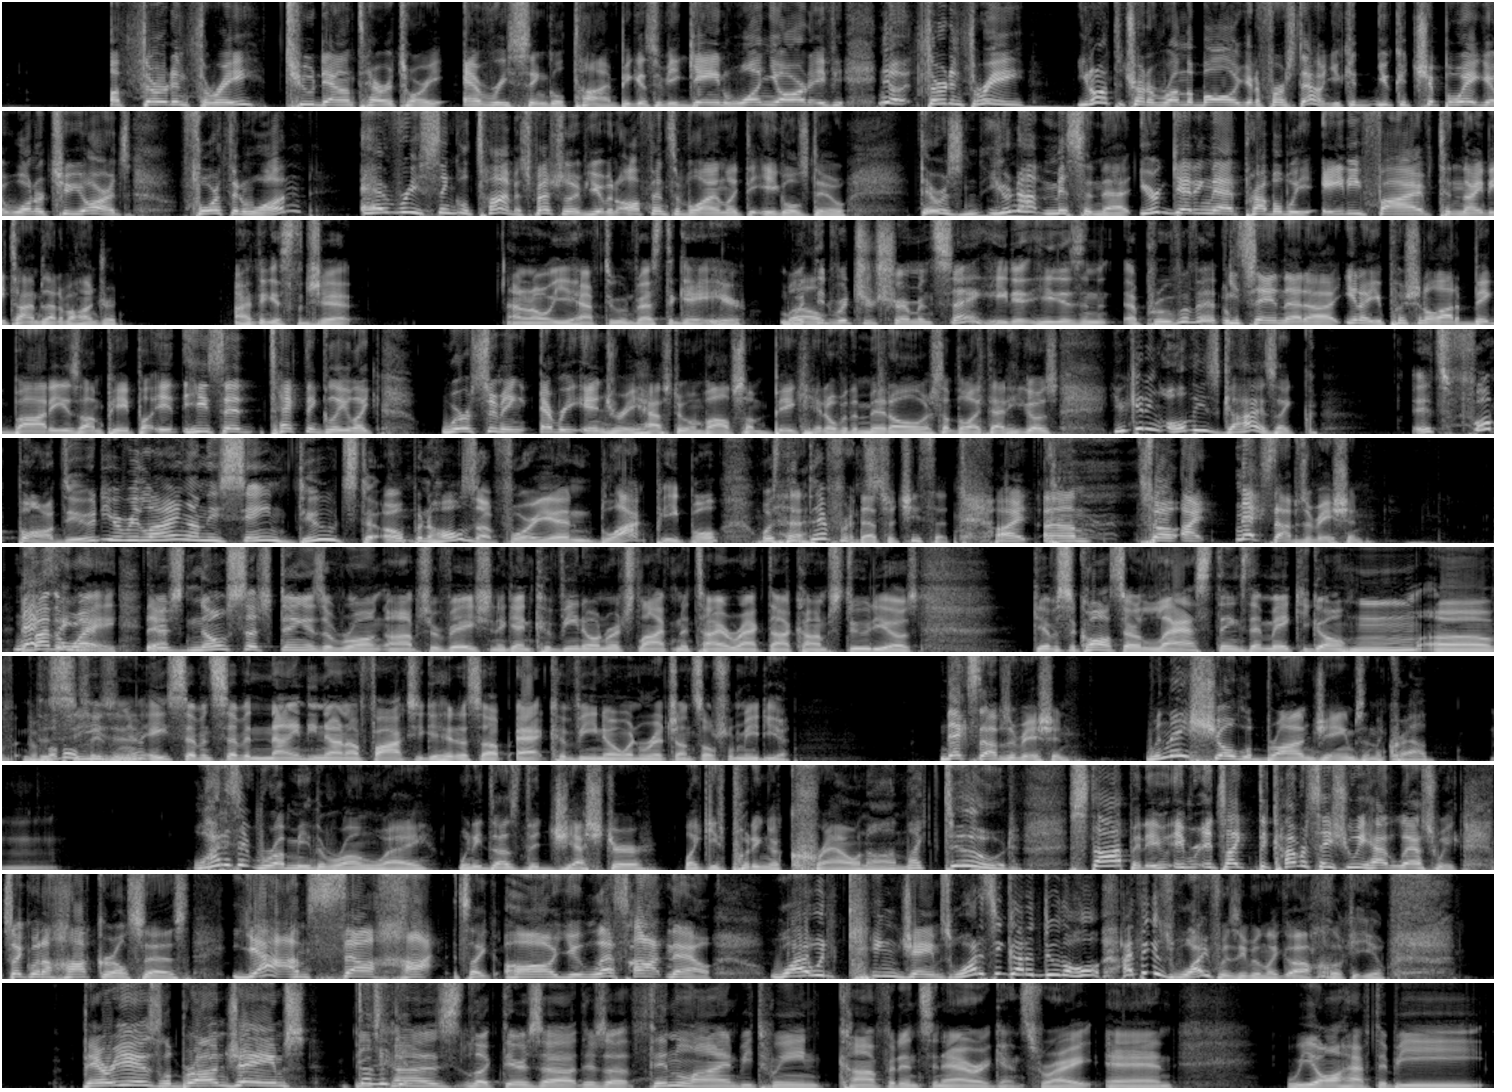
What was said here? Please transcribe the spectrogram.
a third and three, two down territory every single time. Because if you gain one yard, if you, you know third and three, you don't have to try to run the ball or get a first down. You could you could chip away, get one or two yards. Fourth and one, every single time, especially if you have an offensive line like the Eagles do. There is you're not missing that. You're getting that probably 85 to 90 times out of 100. I think it's legit. I don't know what you have to investigate here. Well- what did Richard Sherman say? He did, he doesn't approve of it. He's saying that uh, you know you're pushing a lot of big bodies on people. It, he said technically, like we're assuming every injury has to involve some big hit over the middle or something like that. He goes, "You're getting all these guys like." It's football, dude. You're relying on these same dudes to open holes up for you and block people. What's the difference? That's what she said. All right. Um, so, all right. Next observation. And by the way, that- yeah. there's no such thing as a wrong observation. Again, Covino and Rich live from the TireRack.com studios. Give us a call. It's our last things that make you go hmm of the, football season. season, yeah. 877 99 on Fox. You can hit us up at Covino and Rich on social media. next observation. When they show LeBron James in the crowd, mm. why does it rub me the wrong way when he does the gesture like he's putting a crown on? Like, dude, stop it. It- it- It's like the conversation we had last week. It's like when a hot girl says, Yeah, I'm so hot. It's like, Oh, you're less hot now. Why would King James, why does he got to do the whole? I think his wife was even like, Oh, look at you. There he is, LeBron James. He get- Because look, there's a there's a thin line between confidence and arrogance, right? And we all have to be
